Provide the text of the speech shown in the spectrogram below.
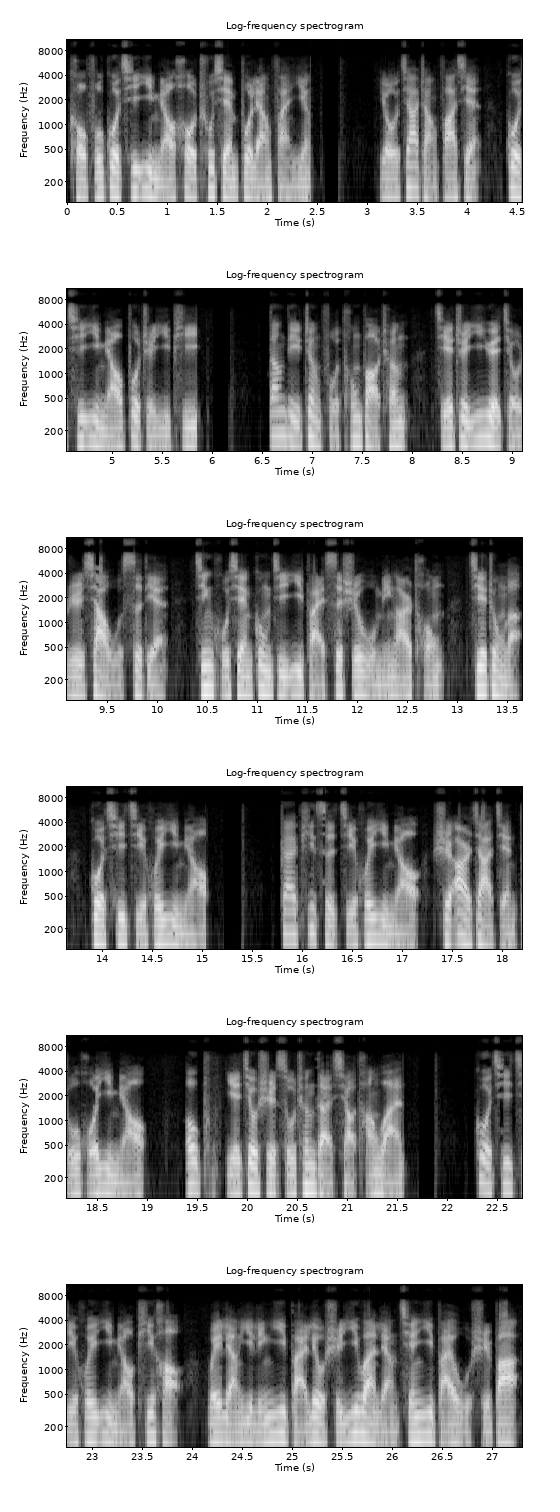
口服过期疫苗后出现不良反应，有家长发现过期疫苗不止一批。当地政府通报称，截至一月九日下午四点，金湖县共计一百四十五名儿童接种了过期脊灰疫苗。该批次吉辉疫苗是二价减毒活疫苗，OP，也就是俗称的小糖丸。过期吉辉疫苗批号为两亿零一百六十一万两千一百五十八，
